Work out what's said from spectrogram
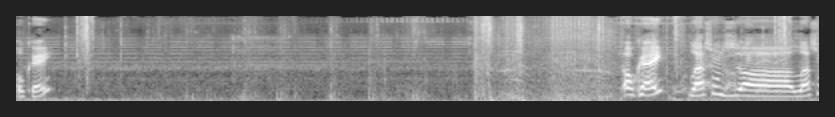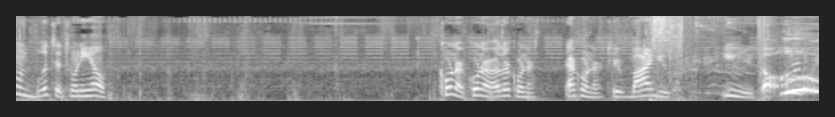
Okay. Okay. Last one's uh last one's blitz at 20 health. Corner, corner, other corner. That corner, too. Behind you. You oh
